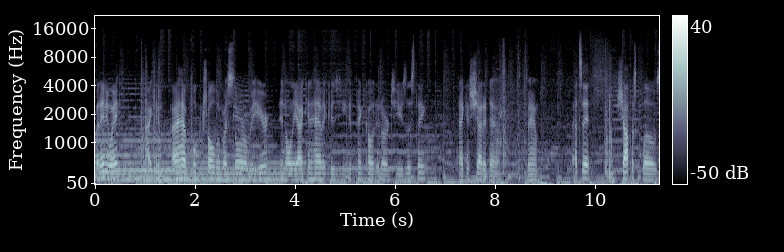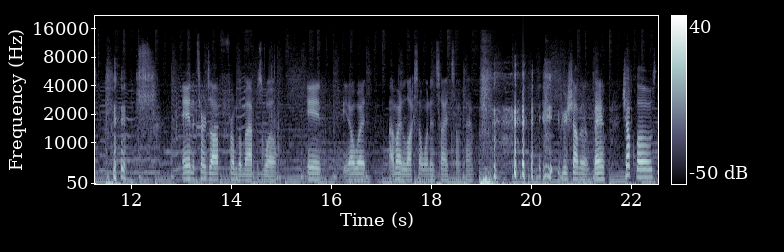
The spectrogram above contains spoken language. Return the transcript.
But anyway, I can I have full control over my store over here, and only I can have it because you need a pin code in order to use this thing. I can shut it down. Bam. That's it. Shop is closed. and it turns off from the map as well. And you know what? I might lock someone inside sometime. if you're shopping, bam, shop closed.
